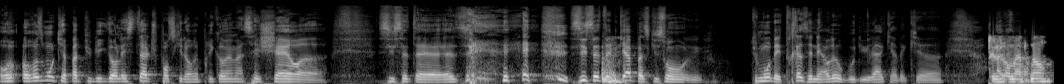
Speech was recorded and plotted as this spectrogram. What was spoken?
heureusement qu'il n'y a pas de public dans les stades. Je pense qu'il aurait pris quand même assez cher euh, si c'était si c'était le cas, parce qu'ils sont tout le monde est très énervé au bout du lac avec. toujours maintenant?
